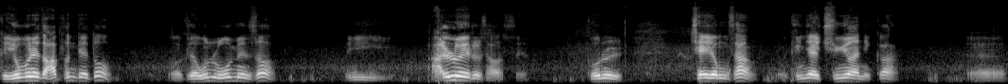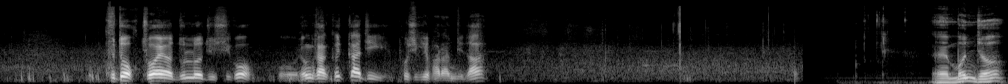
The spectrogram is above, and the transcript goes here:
그 요번에도 아픈데도 어, 그래서 오늘 오면서 이 알로에를 사왔어요. 그 오늘 제 영상 굉장히 중요하니까 어, 구독, 좋아요 눌러주시고 어, 영상 끝까지 보시기 바랍니다. 에, 먼저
